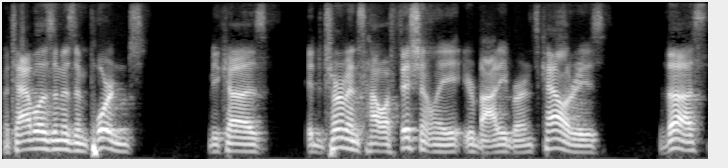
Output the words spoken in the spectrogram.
Metabolism is important because it determines how efficiently your body burns calories, thus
